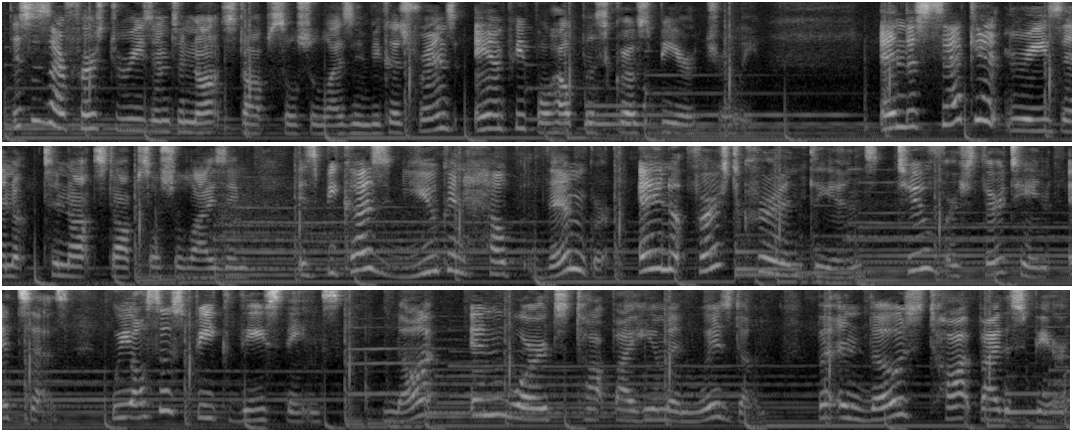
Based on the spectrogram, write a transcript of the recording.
This is our first reason to not stop socializing because friends and people help us grow spiritually. And the second reason to not stop socializing is because you can help them grow. In 1 Corinthians 2, verse 13, it says, We also speak these things, not in words taught by human wisdom, but in those taught by the Spirit,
